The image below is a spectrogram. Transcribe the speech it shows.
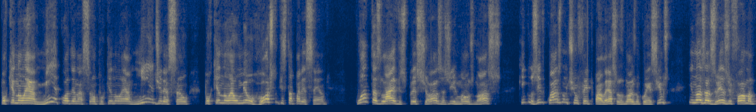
porque não é a minha coordenação, porque não é a minha direção, porque não é o meu rosto que está aparecendo. Quantas lives preciosas de irmãos nossos, que inclusive quase não tinham feito palestras, nós não conhecíamos, e nós, às vezes, de forma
